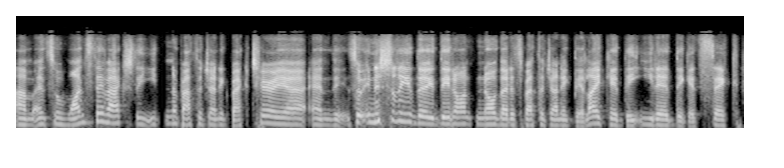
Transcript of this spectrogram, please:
Um, and so once they've actually eaten a pathogenic bacteria, and they, so initially they, they don't know that it's pathogenic, they like it, they eat it, they get sick.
